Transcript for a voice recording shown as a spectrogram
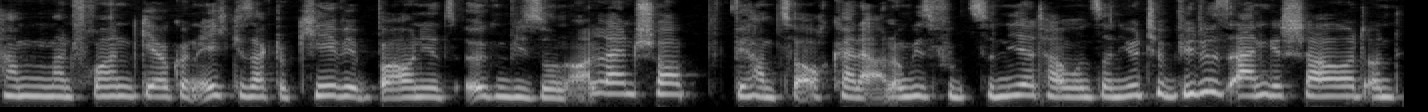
haben mein Freund Georg und ich gesagt, okay, wir bauen jetzt irgendwie so einen Online-Shop. Wir haben zwar auch keine Ahnung, wie es funktioniert, haben uns dann YouTube-Videos angeschaut und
